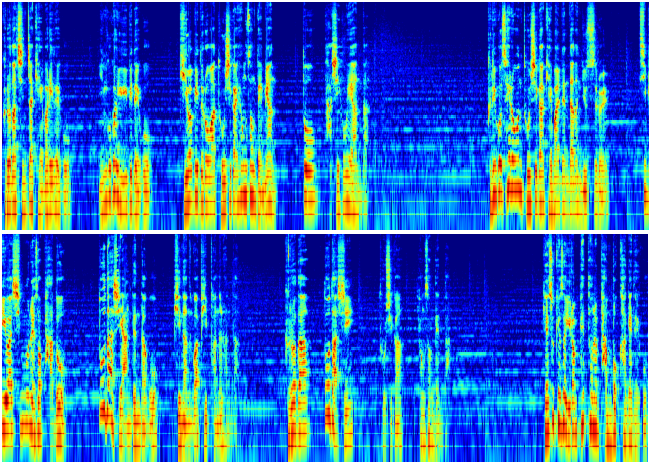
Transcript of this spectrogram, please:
그러다 진짜 개발이 되고 인구가 유입이 되고 기업이 들어와 도시가 형성되면 또 다시 후회한다. 그리고 새로운 도시가 개발된다는 뉴스를 TV와 신문에서 봐도 또다시 안 된다고 비난과 비판을 한다. 그러다 또다시 도시가 형성된다. 계속해서 이런 패턴을 반복하게 되고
